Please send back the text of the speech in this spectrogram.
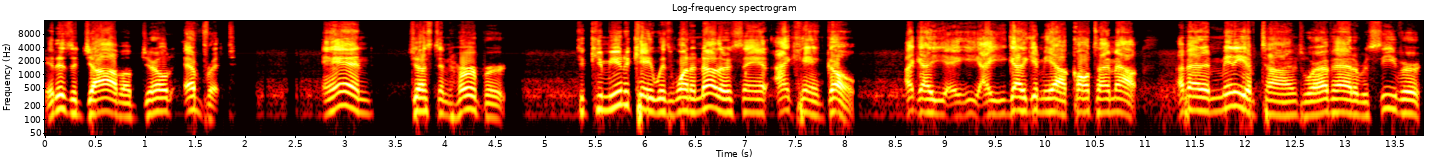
it is a job of Gerald Everett and Justin Herbert to communicate with one another, saying, "I can't go. I got you. You got to get me out. Call timeout." I've had it many of times where I've had a receiver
